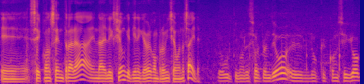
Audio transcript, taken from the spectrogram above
eh, se concentrará en la elección que tiene que ver con provincia de Buenos Aires lo último, ¿le sorprendió eh, lo que consiguió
